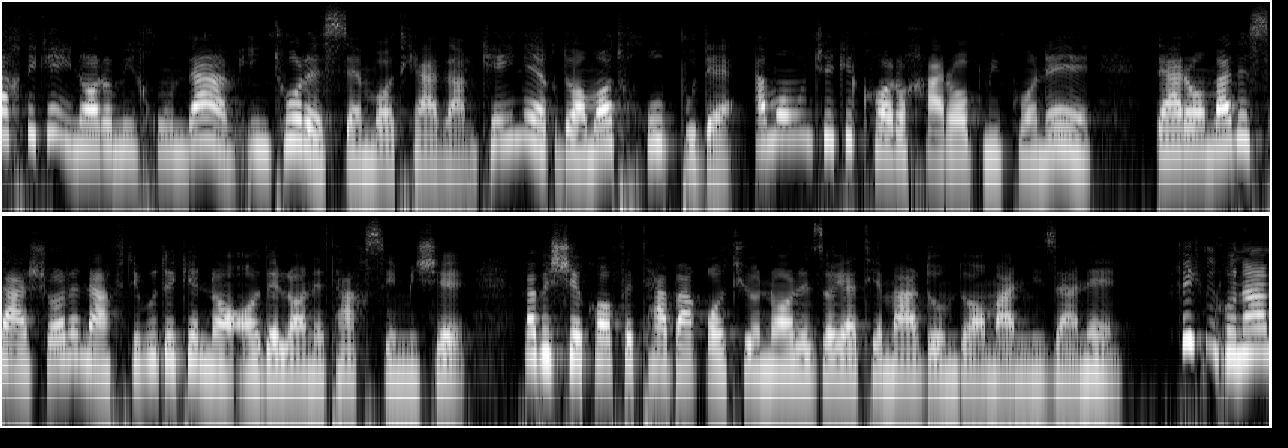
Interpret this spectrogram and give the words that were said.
وقتی که اینا رو میخوندم اینطور استنباط کردم که این اقدامات خوب بوده اما اونچه که کارو خراب می‌کنه درآمد سرشار نفتی بوده که ناعادلانه تقسیم میشه و به شکاف طبقاتی و نارضایتی مردم دامن می‌زنه. فکر می‌کنم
